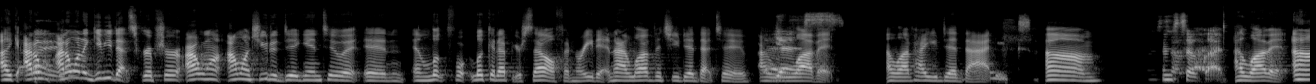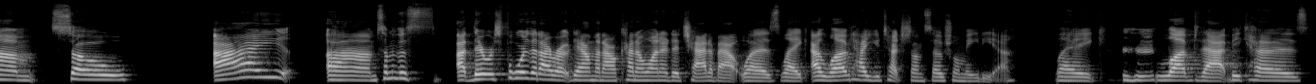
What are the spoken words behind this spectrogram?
like I don't I don't want to give you that scripture. I want I want you to dig into it and and look for look it up yourself and read it. And I love that you did that too. I yes. love it. I love how you did that. Um I'm so glad. I love it. Um so I um some of the uh, there was four that I wrote down that I kind of wanted to chat about was like I loved how you touched on social media. Like mm-hmm. loved that because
